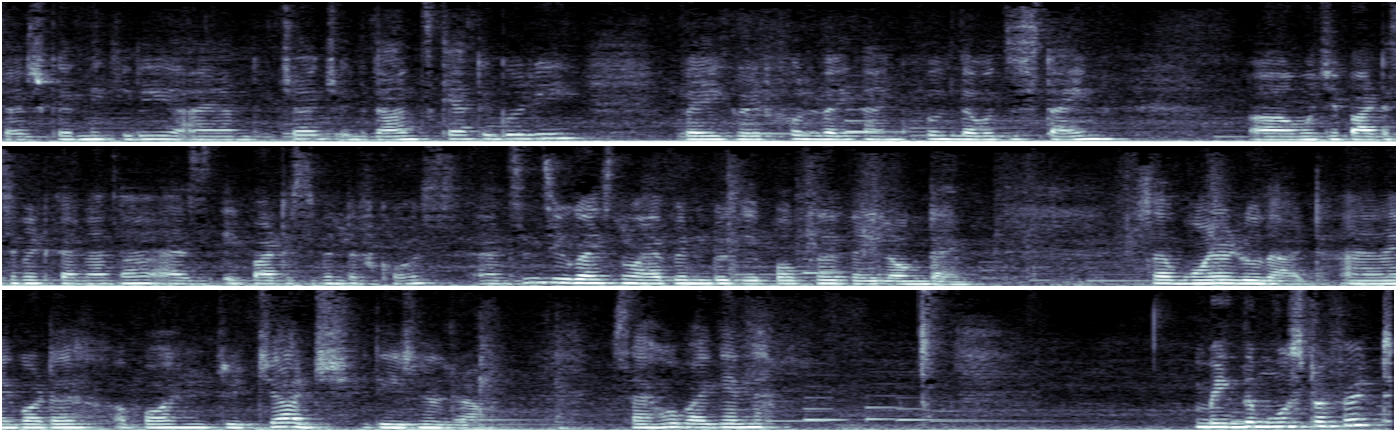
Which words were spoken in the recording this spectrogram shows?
जज करने के लिए. आई एम द जज in the dance category very grateful very thankful that was this time मुझे पार्टिसिपेट करना था as a participant of course and since you guys know I been into K pop for very long time so I to do that. And I got a opportunity to judge regional round so I hope I can make the most of it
